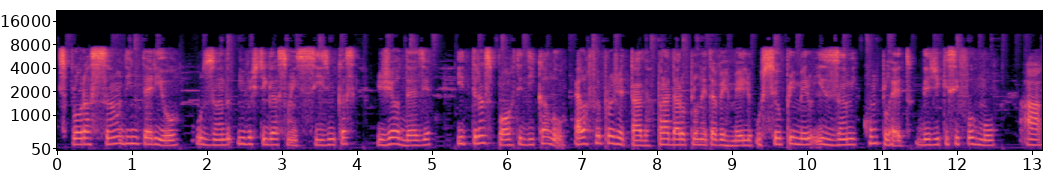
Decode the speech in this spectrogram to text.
exploração de interior usando investigações sísmicas geodésia e transporte de calor. Ela foi projetada para dar ao planeta vermelho o seu primeiro exame completo desde que se formou há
